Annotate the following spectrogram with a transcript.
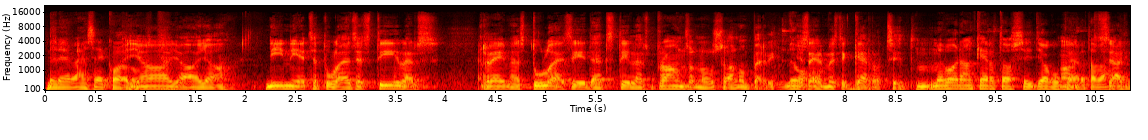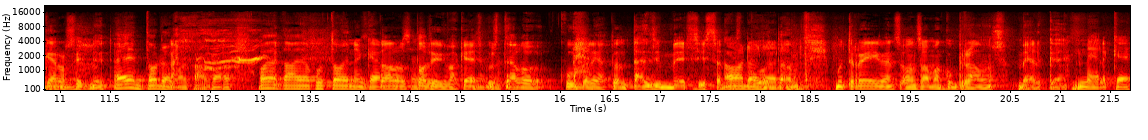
menee vähän sekoiluksi. Joo, joo, joo. Niin, niin, että se tulee se Steelers Ravens tulee siitä, että Steelers Browns on ollut se alun perin. No. Ja sä ilmeisesti kerrot siitä. Me voidaan kertoa siitä joku no, kerta vähän. Sä kerro siitä nyt. En todellakaan kerro. Otetaan joku toinen kerta. Tämä on ollut tosi hyvä keskustelu. Kuuntelijat on täysin messissä, mistä Mutta Ravens on sama kuin Browns melkein. Melkein.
